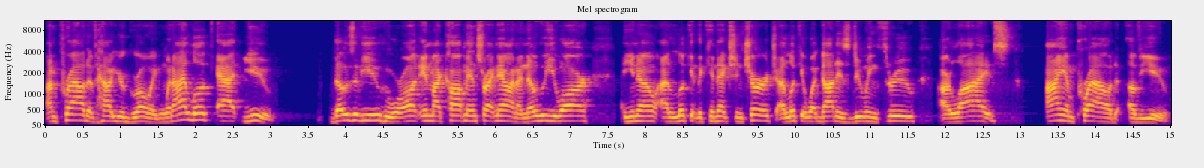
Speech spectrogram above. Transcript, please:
I'm proud of how you're growing. When I look at you, those of you who are on in my comments right now, and I know who you are, you know, I look at the Connection Church, I look at what God is doing through our lives. I am proud of you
